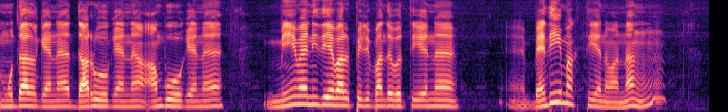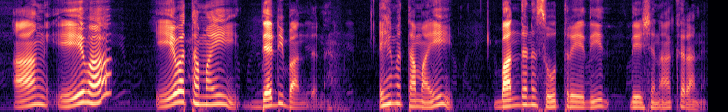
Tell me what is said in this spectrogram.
මුදල් ගැන, දරුවෝ ගැන, අඹුව ගැන මේ වැනි දේවල් පිළිබඳව තියෙන බැඳීමක් තියෙනවා නම් ආන් ඒවා ඒව තමයි දැඩි බන්ධන. එහෙම තමයි බන්ධන සූත්‍රයේදී දේශනා කරන්නේ.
